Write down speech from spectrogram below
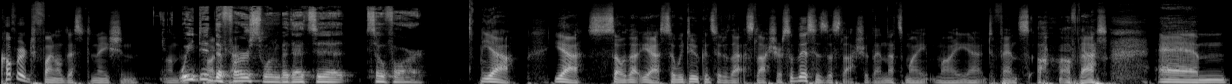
covered Final Destination? we did podcast? the first one, but that's it so far. Yeah, yeah. So that yeah, so we do consider that a slasher. So this is a slasher. Then that's my my uh, defense of that. Um,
